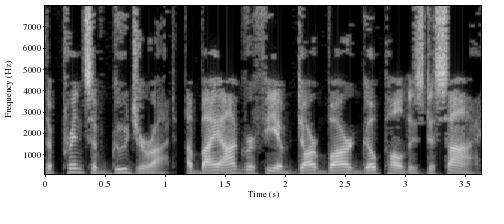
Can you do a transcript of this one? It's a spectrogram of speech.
The Prince of Gujarat, a biography of Darbar Gopaldas Desai.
